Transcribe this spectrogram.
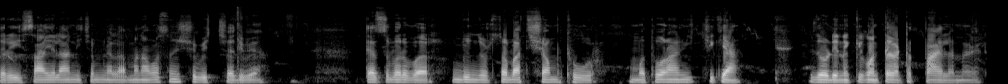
तरी साईला आणि चिमण्याला मनापासून शुभेच्छा देऊया. त्याचबरोबर बिंजोडचा बादशाह मथूर मथुर आणि चिक्या ही जोडी नक्की कोणत्या गटात पाहायला मिळेल?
